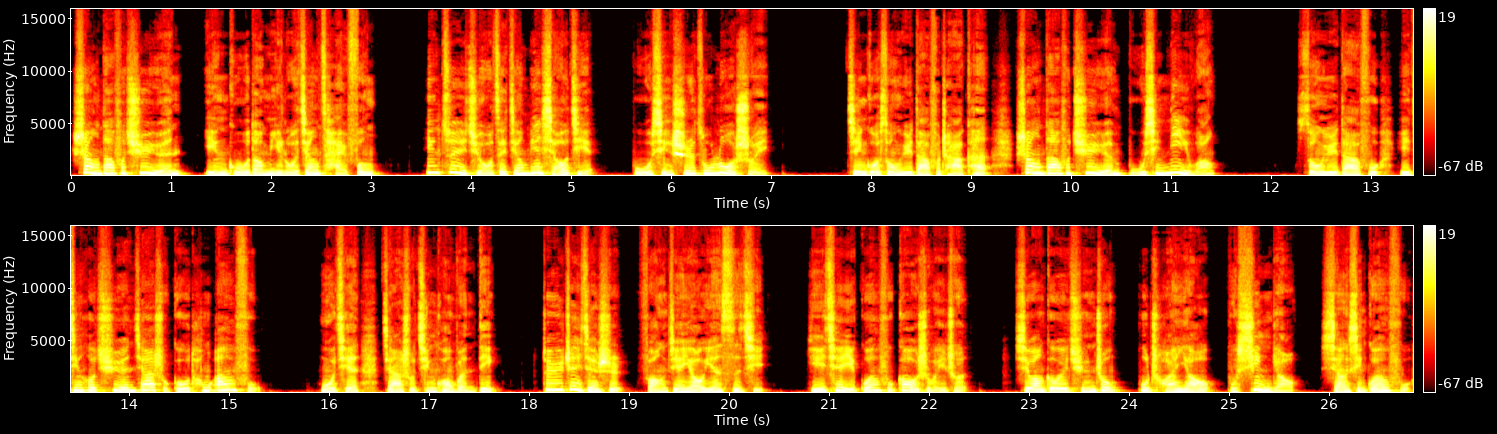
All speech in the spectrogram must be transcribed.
上大夫屈原因故到汨罗江采风，因醉酒在江边小解，不幸失足落水。经过宋玉大夫查看，上大夫屈原不幸溺亡。宋玉大夫已经和屈原家属沟通安抚，目前家属情况稳定。对于这件事，坊间谣言四起，一切以官府告示为准。希望各位群众不传谣，不信谣。”相信官府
